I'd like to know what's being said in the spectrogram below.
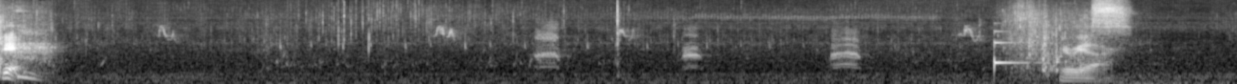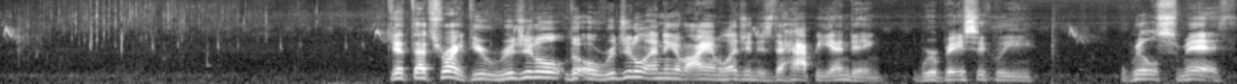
Shit. Here we are. Yet that's right. The original the original ending of I Am Legend is the happy ending where basically Will Smith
